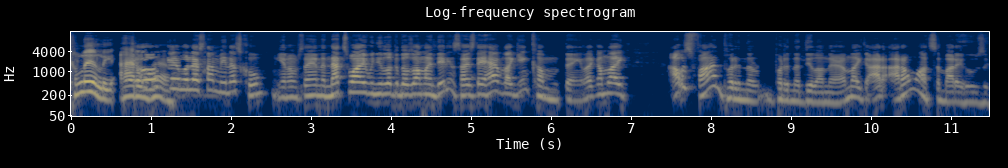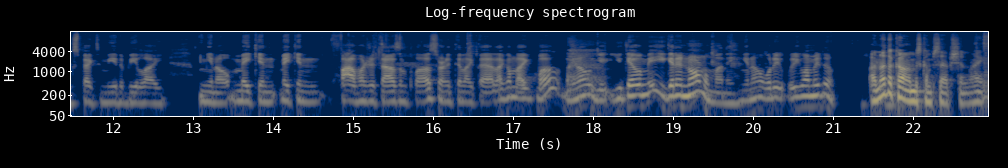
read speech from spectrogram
clearly i don't Oh, have okay, well that's not me. That's cool. You know what I'm saying? And that's why when you look at those online dating sites, they have like income thing. Like I'm like, I was fine putting the putting the deal on there. I'm like, I, I don't want somebody who's expecting me to be like, you know, making making five hundred thousand plus or anything like that. Like I'm like, well, you know, you, you get with me, you get in normal money. You know, what do you, what do you want me to do? Another common misconception, right,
